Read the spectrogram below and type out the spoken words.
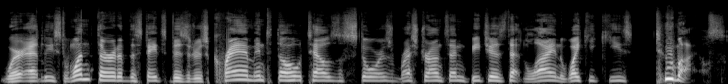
where at least one third of the state's visitors cram into the hotels, stores, restaurants, and beaches that line Waikiki's two miles.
